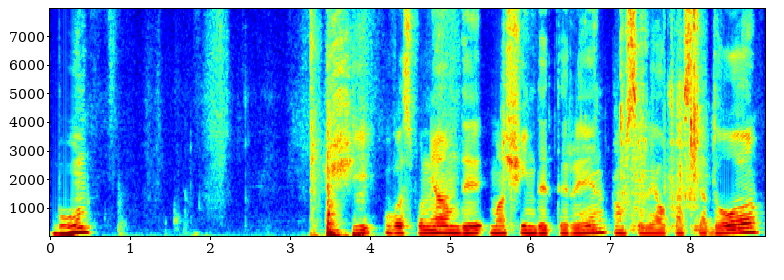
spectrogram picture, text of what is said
Bun. Și vă spuneam de mașini de teren. Am să le iau pe astea două.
